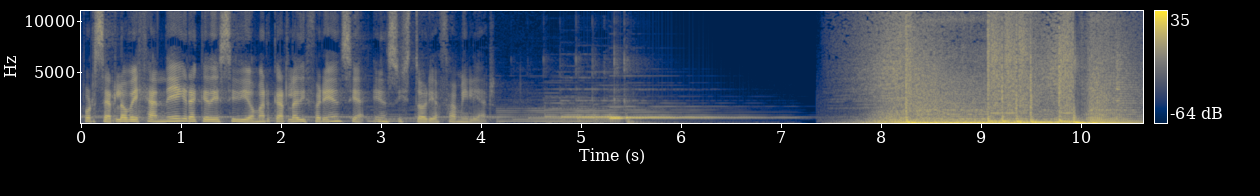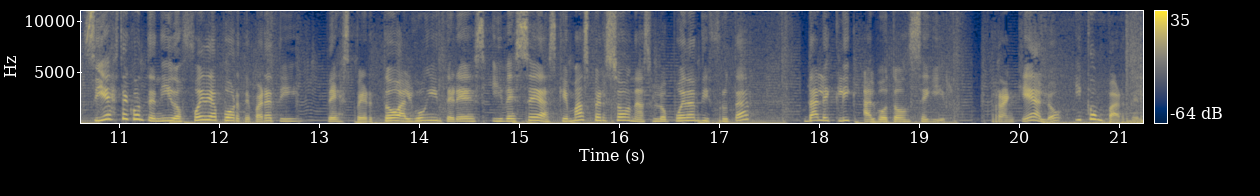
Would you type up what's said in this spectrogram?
por ser la oveja negra que decidió marcar la diferencia en su historia familiar. Si este contenido fue de aporte para ti, despertó algún interés y deseas que más personas lo puedan disfrutar, dale clic al botón seguir, ranquéalo y compártelo.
